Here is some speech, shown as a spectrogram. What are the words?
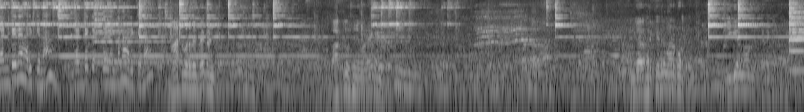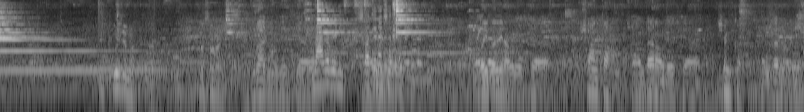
ಗಂಟೆನೇ ಹರಿಕೆನಾ? ಗಂಟೆ ಕಟ್ತೇವೆ ಅಂತಲೇ ಹರಿಕೆನಾ? ಮಾತು ಬರ್ತೈತೆ ಗಂಟೆ. ವಾಗ್ದೋಷ ಸಿನಿಮಾ ಗಂಟೆ. ಹಿಂಗಾಗಿ ಹರಕೆ ಮಾಡ್ಕೊಡ್ತೇನೆ. ಈಗೇನು ಮಾಡ್ಬೇಕು? ಕಡೆ ಪೂಜೆ ಮಾಡ್ತಾರೆ ಬಸವರಾಜ್. ಗುರುರಾಜ್ ನವದೇಶ ನಾಗವೇಣಿ ಸ್ವಾತಿ ನಕ್ಷತ್ರ. ವೈಭವಿ ನವದೇಶ ಶಾಂತ. ಶಾಂತ ನವದೇಶ ಶಂಕರ್. ಶಂಕರ್ ನವದೇಶ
